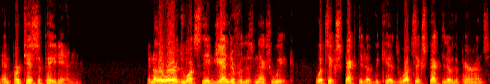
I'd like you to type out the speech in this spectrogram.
and participate in? In other words, what's the agenda for this next week? What's expected of the kids? What's expected of the parents?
